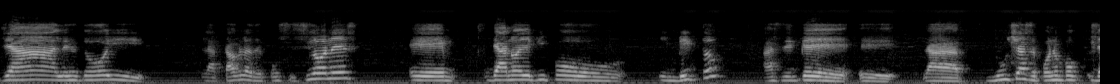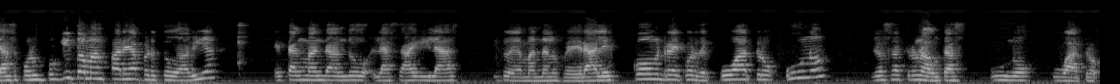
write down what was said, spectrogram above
Ya les doy la tabla de posiciones. Eh, ya no hay equipo invicto, así que eh, la lucha se pone un ya se pone un poquito más pareja, pero todavía están mandando las Águilas y todavía mandan los federales con récord de 4-1, los astronautas 1-4,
